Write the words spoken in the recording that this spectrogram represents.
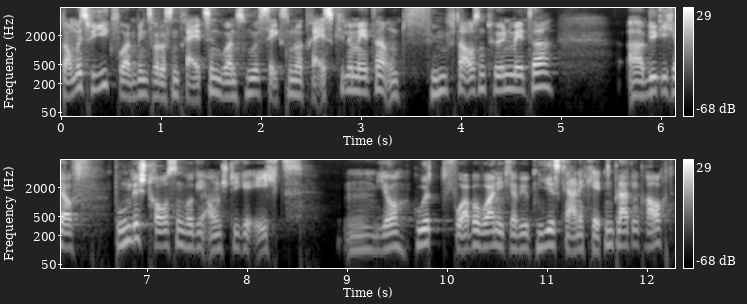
damals, wie ich gefahren bin, 2013, waren es nur 630 Kilometer und 5.000 Höhenmeter äh, wirklich auf Bundesstraßen, wo die Anstiege echt mh, ja, gut fahrbar waren. Ich glaube, ich habe nie das kleine Kettenblattel braucht.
